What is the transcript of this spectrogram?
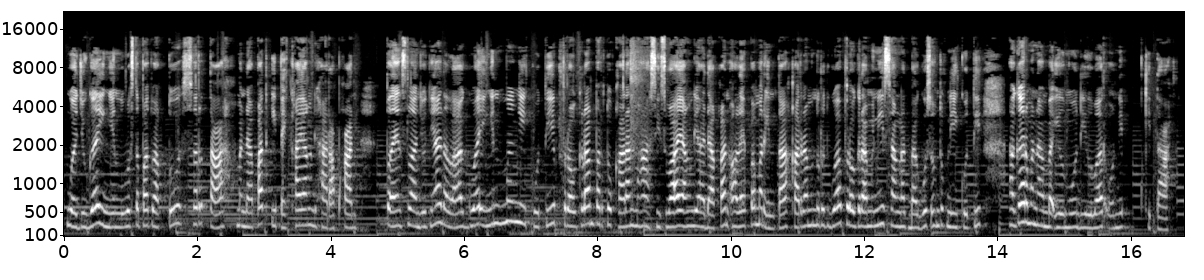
Gue juga ingin lulus tepat waktu serta mendapat IPK yang diharapkan. Plan selanjutnya adalah gue ingin mengikuti program pertukaran mahasiswa yang diadakan oleh pemerintah karena menurut gue program ini sangat bagus untuk diikuti agar menambah ilmu di luar unip kita.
